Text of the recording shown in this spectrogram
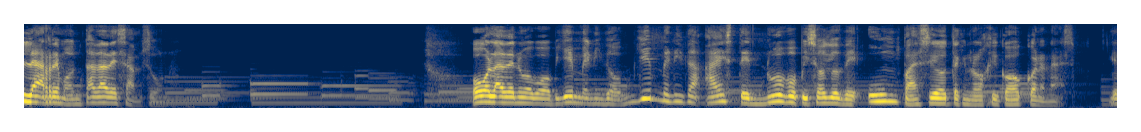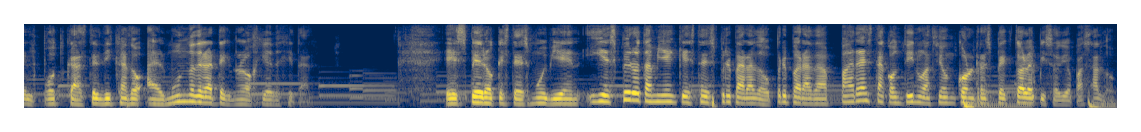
la remontada de Samsung. Hola de nuevo, bienvenido, bienvenida a este nuevo episodio de Un Paseo Tecnológico con Anas, el podcast dedicado al mundo de la tecnología digital. Espero que estés muy bien y espero también que estés preparado o preparada para esta continuación con respecto al episodio pasado,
